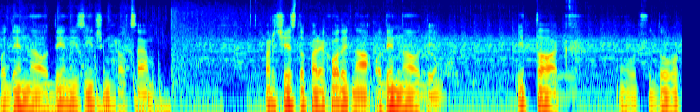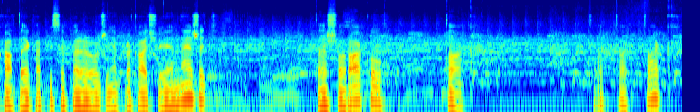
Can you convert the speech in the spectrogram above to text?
один на один із іншим гравцем. Тепер чисто переходить на один на один. І так, о, чудова карта, яка після переродження прокачує нежить. Теж оракул. Так. Так, так, так.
